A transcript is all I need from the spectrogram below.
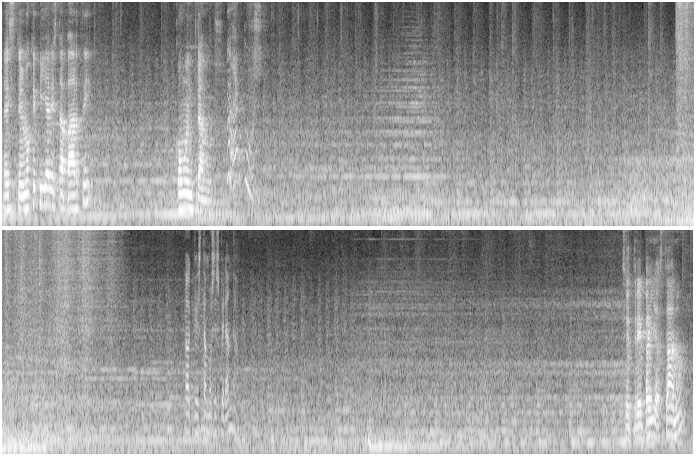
Es- tenemos que pillar esta parte. ¿Cómo entramos? ¡Marcus! ¿A qué estamos esperando? Se trepa y ya está, ¿no?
